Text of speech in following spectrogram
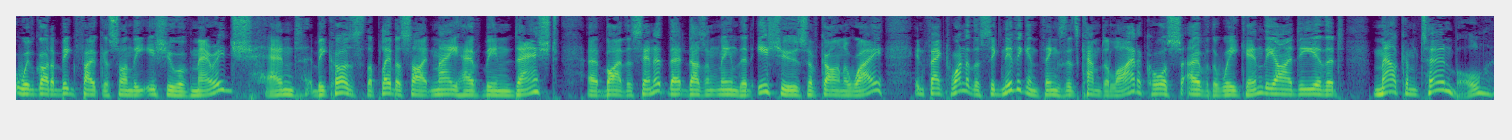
we've got a big focus on the issue of marriage, and because the plebiscite may have been dashed by the Senate, that doesn't mean that issues have gone away. In fact, one of the significant things that's come to light, of course, over the weekend, the idea that Malcolm Turnbull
